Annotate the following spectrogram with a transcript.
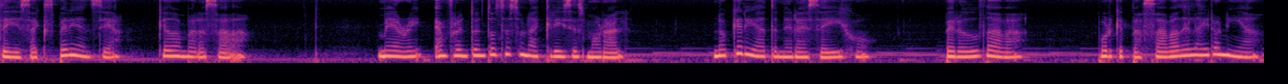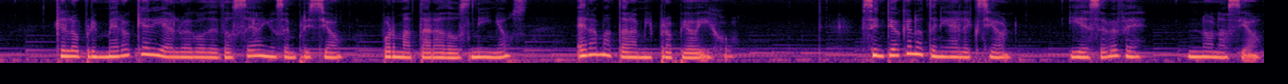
De esa experiencia quedó embarazada. Mary enfrentó entonces una crisis moral. No quería tener a ese hijo, pero dudaba porque pasaba de la ironía que lo primero que haría luego de 12 años en prisión por matar a dos niños era matar a mi propio hijo. Sintió que no tenía elección y ese bebé no nació.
